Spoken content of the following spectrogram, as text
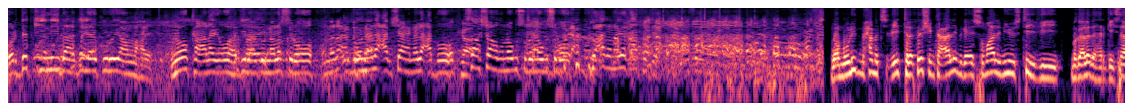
war dadkiinnii baa haddii ilaahay ku roy aanu nahay noo kaalay oo haddii ilaahay nala shiro oo oo nala cab shaah nala cab oo saa shaah uu noogu shubo noogu shubo. Ducada naga qaafate waa mawliid maxamed siciid telefishinka caalamiga ee somali news t v magaalada hargeysa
